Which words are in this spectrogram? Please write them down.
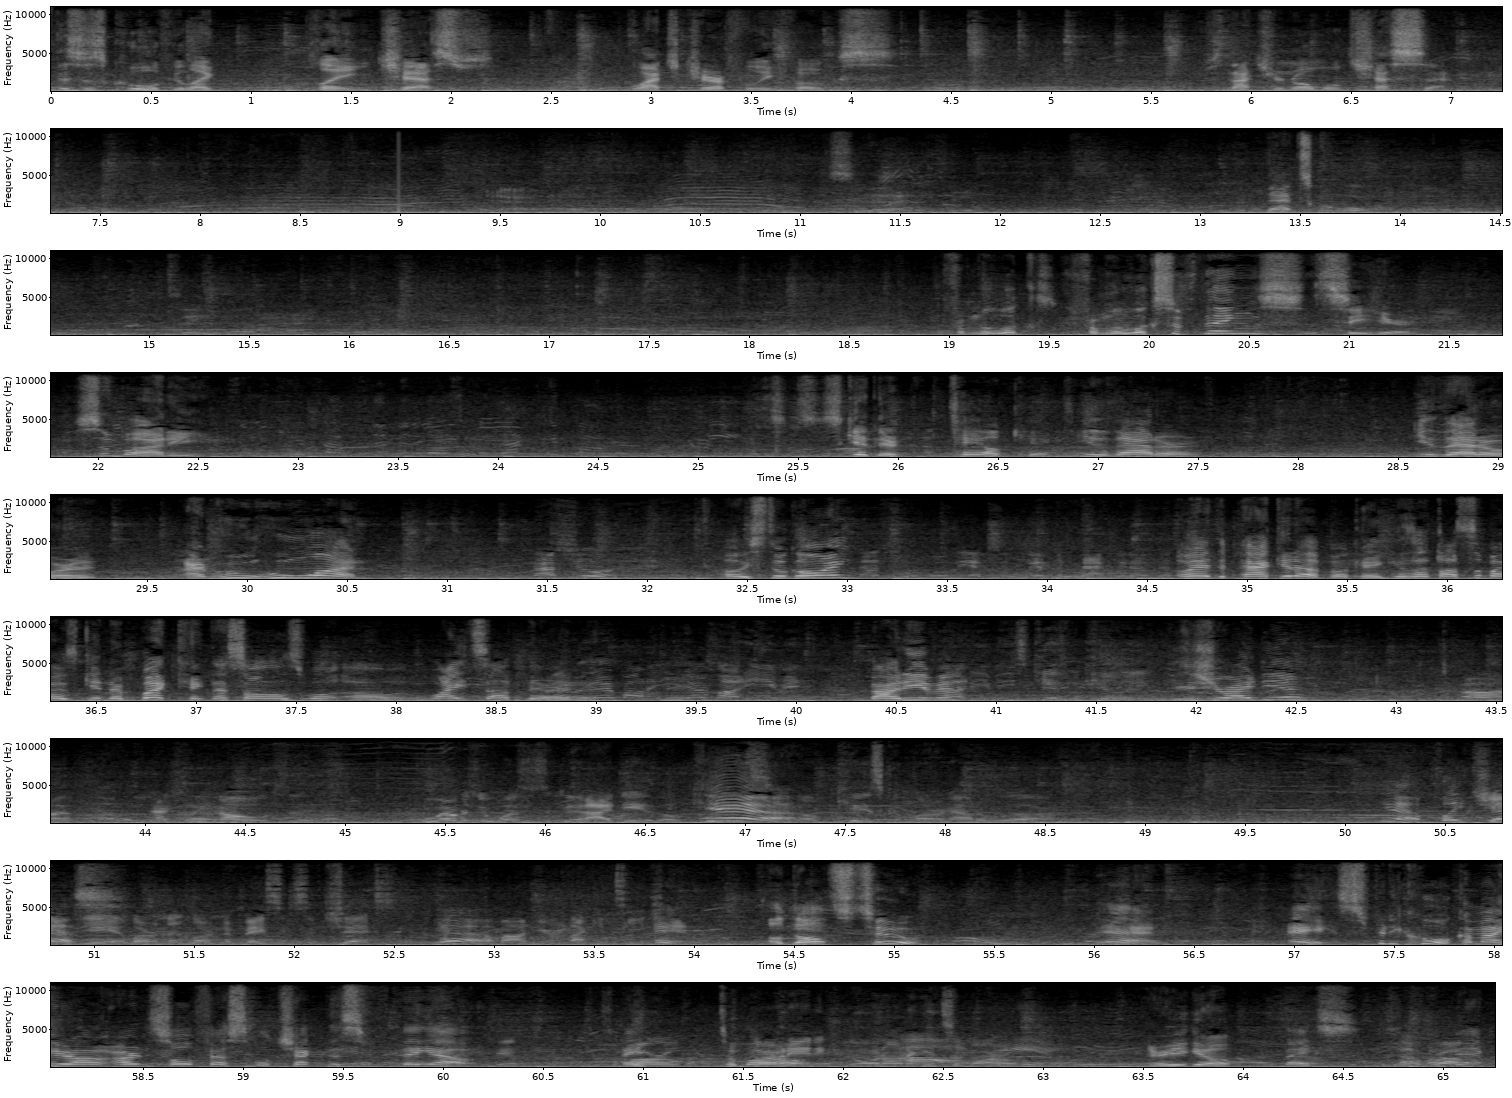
This is cool if you like playing chess. Watch carefully, folks. It's not your normal chess set. See that? That's cool. From the looks from the looks of things, let's see here. Somebody is getting their tail kicked. Either that or either that or I'm who who won? Not sure. Oh, he's still going? Not sure. Well, we have to, we have to pack it up. Oh, I had to pack it up. Okay, because I thought somebody was getting their butt kicked. I saw those uh, whites out there. They're, they're, about, they're about even. About even? About even. These kids were killing it. Is this your idea? Uh, actually, no. It's, uh, whoever's it was, it's a good idea, though. Kids, Yeah. You know, kids can learn how to. Uh, Yeah, play chess. Yeah, learn the, learn the basics of chess. Yeah. Come out here and I can teach Hey, it. adults too. Yeah. Hey, it's pretty cool. Come out here on Art and Soul Festival. Check this thing out. Yep. Tomorrow. tomorrow. Going, in, going on again tomorrow. There you go. Thanks. No problem.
